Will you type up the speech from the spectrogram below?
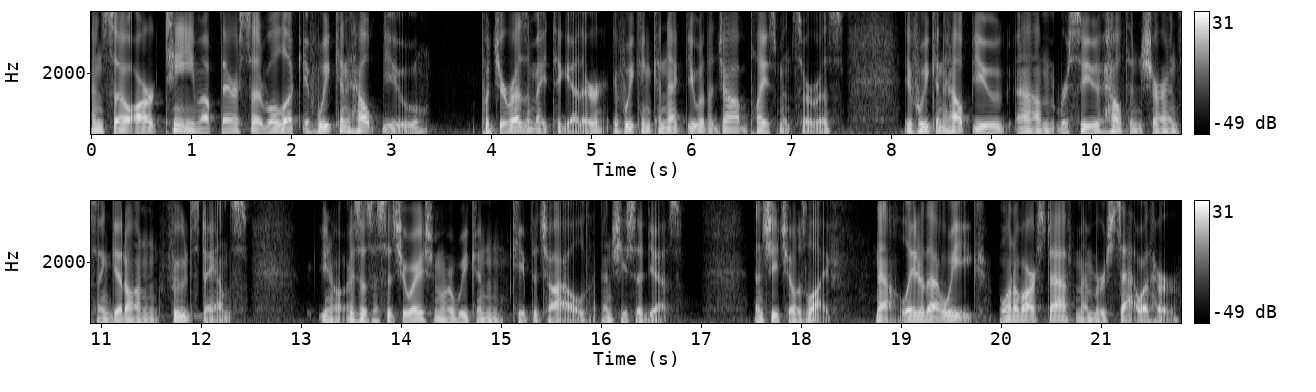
And so our team up there said, Well, look, if we can help you put your resume together, if we can connect you with a job placement service, if we can help you um, receive health insurance and get on food stamps, you know, is this a situation where we can keep the child? And she said yes. And she chose life. Now, later that week, one of our staff members sat with her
